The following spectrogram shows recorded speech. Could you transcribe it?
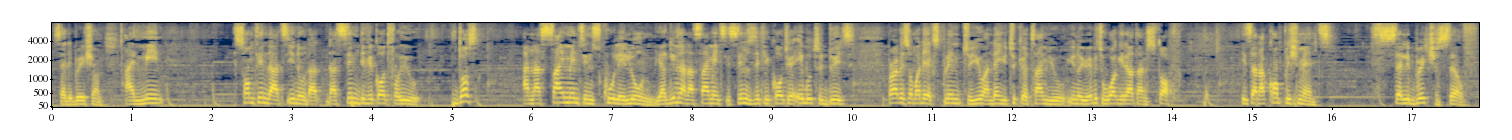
celebration. I mean something that you know that that seemed difficult for you. Just an assignment in school alone. You are given an assignment, it seems difficult, you're able to do it. Probably somebody explained to you and then you took your time, you you know, you're able to work it out and stuff. It's an accomplishment. Celebrate yourself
